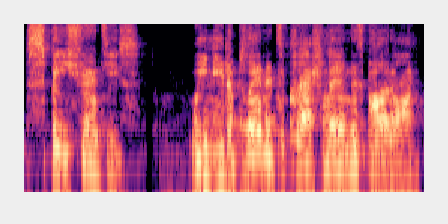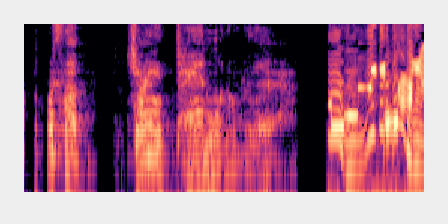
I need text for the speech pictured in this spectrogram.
space shanties. We need a planet to crash land this pod on. What's that giant tan one over there? What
